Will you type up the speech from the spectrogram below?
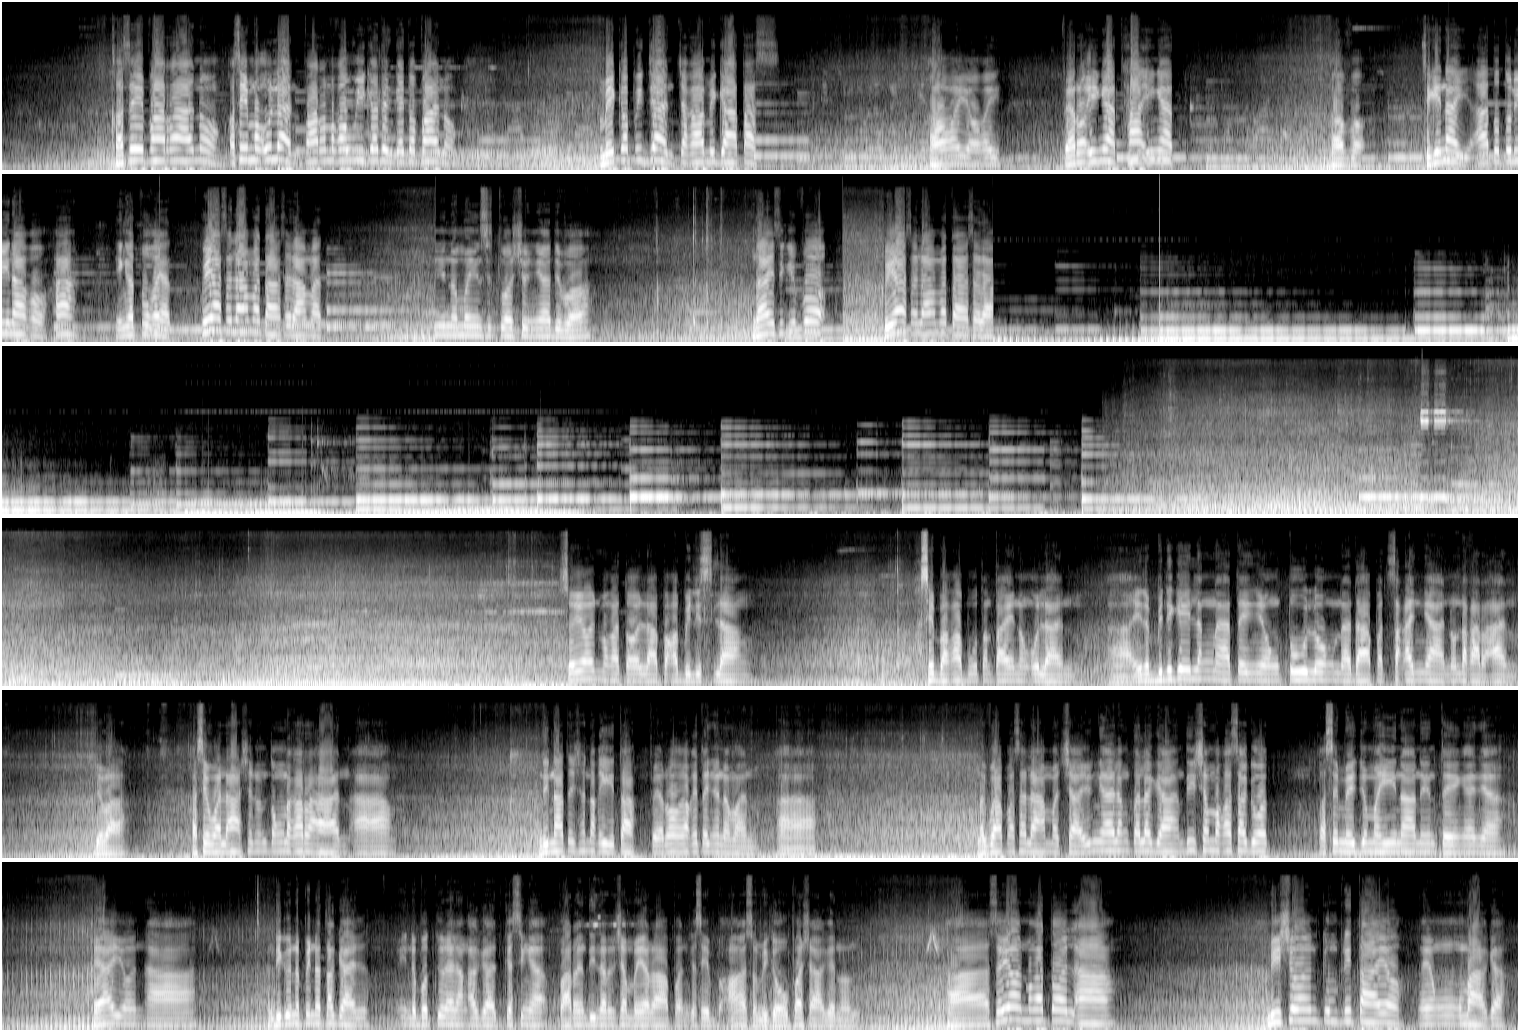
Kasi para ano, kasi maulan, para makauwi ka din kahit pa paano. May kape dyan, tsaka may gatas. Okay, okay. Pero ingat ha, ingat. Opo. Sige nay, ah, tutuloy na ako, ha? Ingat po kayo. Kuya, salamat ha, salamat. Yun naman yung sitwasyon niya, di ba? Nay, sige po. Kuya, salamat ha, salamat. So yun mga tol, napakabilis lang. Kasi baka butan tayo ng ulan. Yun, binigay lang natin yung tulong na dapat sa kanya nung nakaraan. 'Di ba? Kasi wala siya nung tong nakaraan. Ah, hindi natin siya nakita. Pero nakita niyo naman, ah, nagpapasalamat siya. Yun nga lang talaga, hindi siya makasagot kasi medyo mahina na yung tenga niya. Kaya yun, ah, hindi ko na pinatagal inabot ko na lang agad kasi nga para hindi na rin siya mahirapan kasi ah, sumigaw pa siya ganun. Ah so yun mga tol ah, mission complete tayo ngayong umaga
